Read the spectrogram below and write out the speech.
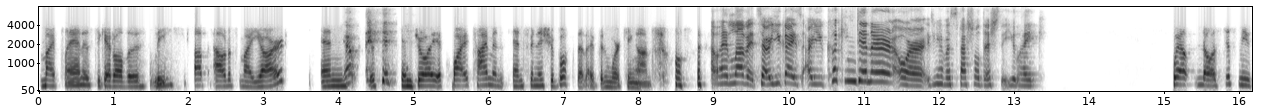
my plan is to get all the leaves up out of my yard and yep. just enjoy a quiet time and, and finish a book that I've been working on. So. oh, I love it. So, are you guys are you cooking dinner or do you have a special dish that you like? Well, no, it's just me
